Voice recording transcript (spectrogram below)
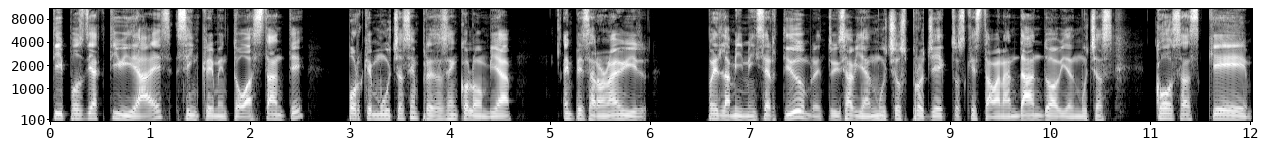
tipos de actividades se incrementó bastante porque muchas empresas en Colombia empezaron a vivir pues la misma incertidumbre. Entonces habían muchos proyectos que estaban andando, habían muchas cosas que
